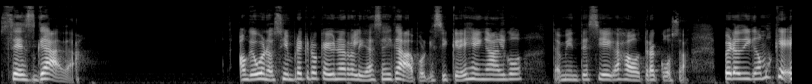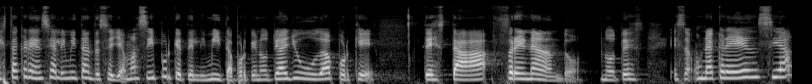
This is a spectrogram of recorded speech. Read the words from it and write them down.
sesgada. Aunque bueno, siempre creo que hay una realidad sesgada, porque si crees en algo, también te ciegas a otra cosa. Pero digamos que esta creencia limitante se llama así porque te limita, porque no te ayuda, porque te está frenando. No te, es una creencia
